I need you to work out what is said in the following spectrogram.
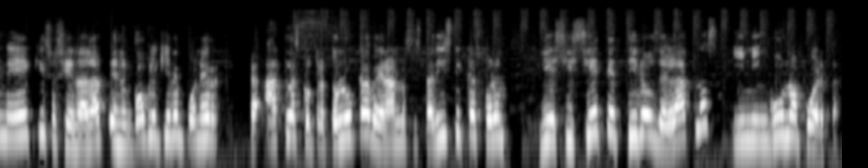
MX o si en, el Google quieren poner eh, Atlas contra Toluca, verán las estadísticas, fueron 17 tiros del Atlas y ninguno a puerta.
